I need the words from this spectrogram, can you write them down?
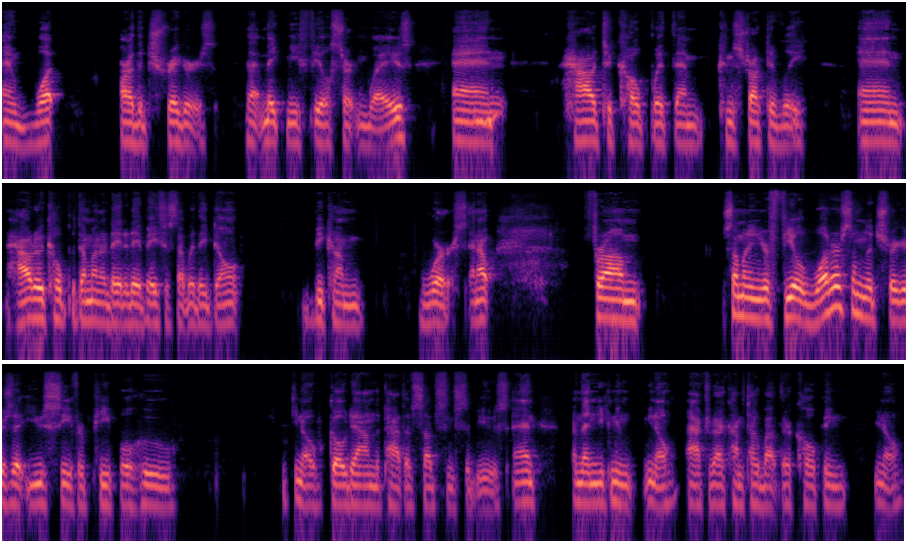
and what are the triggers that make me feel certain ways, and mm-hmm. how to cope with them constructively and how to cope with them on a day-to-day basis that way they don't become worse. And I, from someone in your field what are some of the triggers that you see for people who you know go down the path of substance abuse? And and then you can you know after that kind of talk about their coping you know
